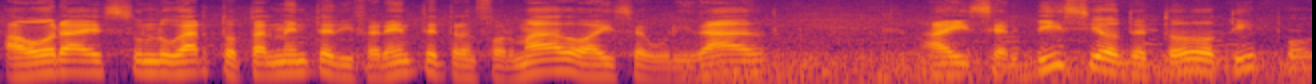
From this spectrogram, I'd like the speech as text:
ahora es un lugar totalmente diferente, transformado, hay seguridad, hay servicios de todo tipo.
